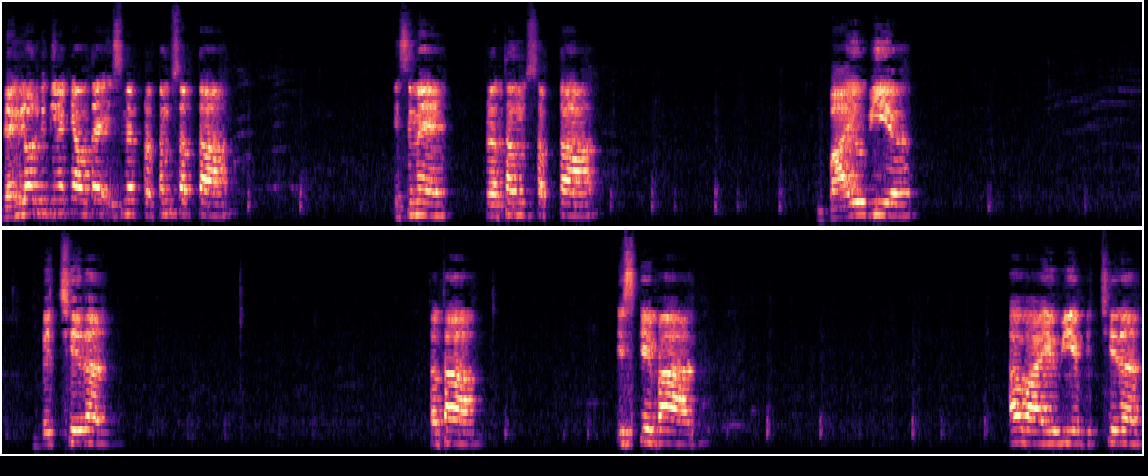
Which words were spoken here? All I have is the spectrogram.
बेंगलोर विधि में क्या होता है? इसमें प्रथम सप्ताह, इसमें प्रथम सप्ताह वायुवीय विच्छेदन तथा इसके बाद अवायुवीय विच्छेदन।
